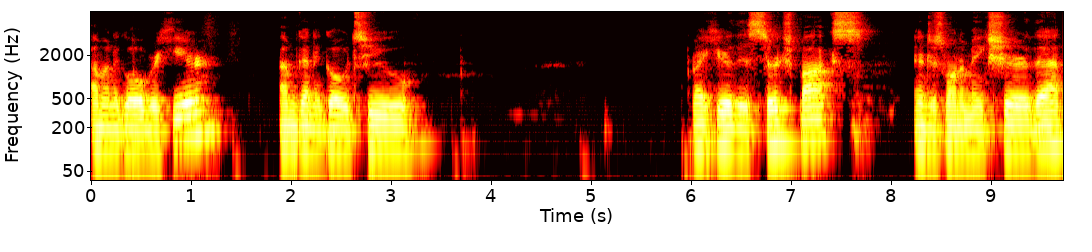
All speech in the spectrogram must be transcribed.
I'm going to go over here. I'm going to go to right here, this search box, and just want to make sure that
